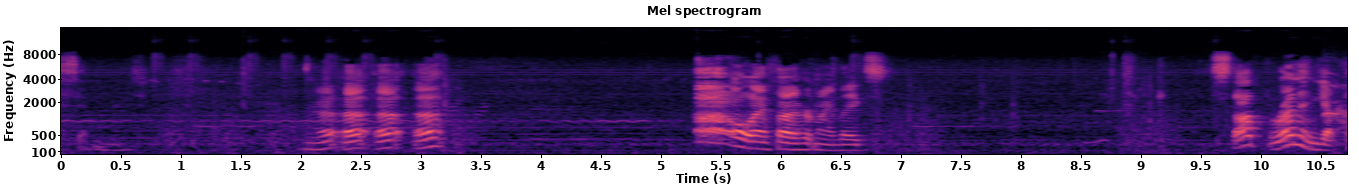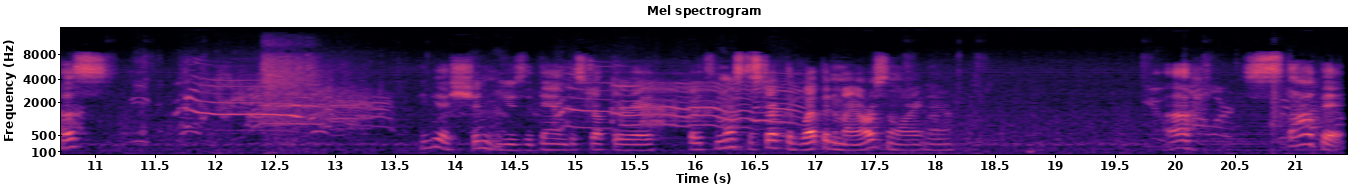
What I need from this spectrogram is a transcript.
Seven minutes. Uh, uh, uh, uh. Oh, I thought I hurt my legs. Stop running, you puss. Maybe I shouldn't use the damn Disruptor Ray, but it's the most destructive weapon in my arsenal right now. Ugh, stop it.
